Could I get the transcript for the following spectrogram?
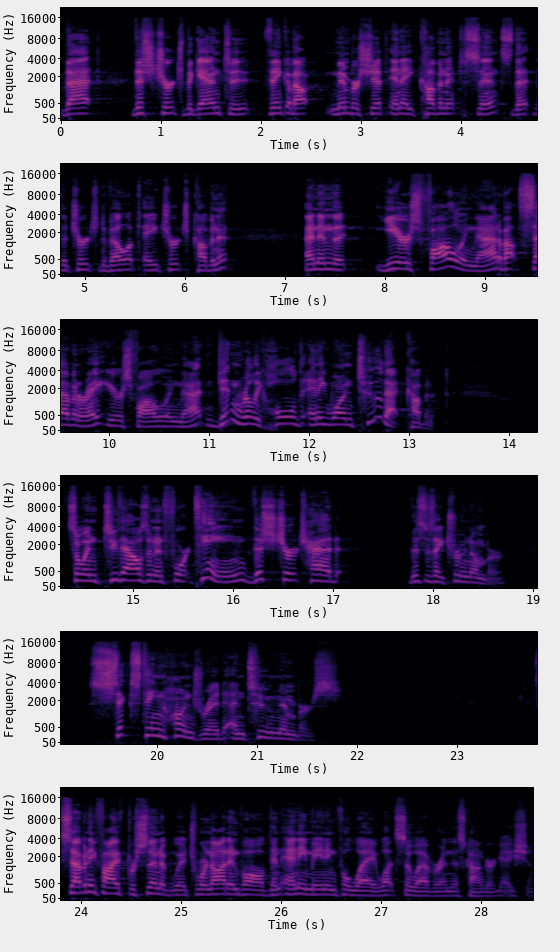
that this church began to think about membership in a covenant sense, that the church developed a church covenant. And in the years following that, about seven or eight years following that, didn't really hold anyone to that covenant. So in 2014, this church had, this is a true number, 1,602 members. 75% of which were not involved in any meaningful way whatsoever in this congregation.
